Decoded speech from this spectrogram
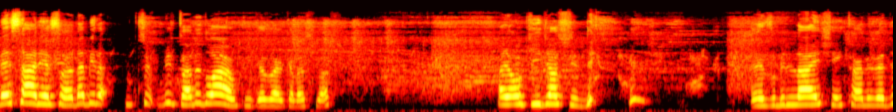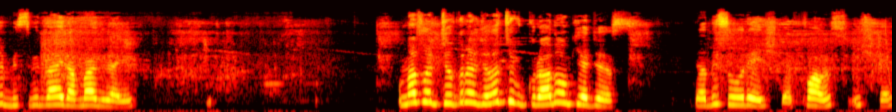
5 saniye sonra bir bir tane dua okuyacağız arkadaşlar. Hadi okuyacağız şimdi. Euzubillahimineşşeytanirracim. Bismillahirrahmanirrahim. Ondan sonra çıldırınca tüm Kur'an'ı okuyacağız. Ya bir sure işte. Fars işte.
